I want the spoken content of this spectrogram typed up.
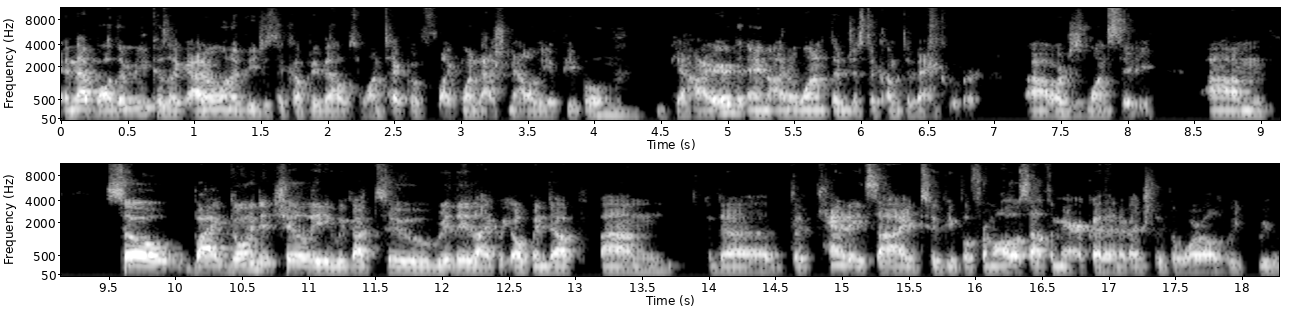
and that bothered me because like I don't want to be just a company that helps one type of like one nationality of people mm. get hired, and I don't want them just to come to Vancouver uh, or just one city. Um, so by going to Chile, we got to really like we opened up um, the the candidate side to people from all of South America, then eventually the world. We we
